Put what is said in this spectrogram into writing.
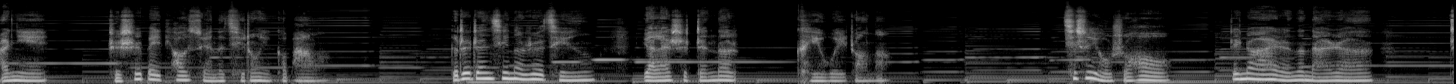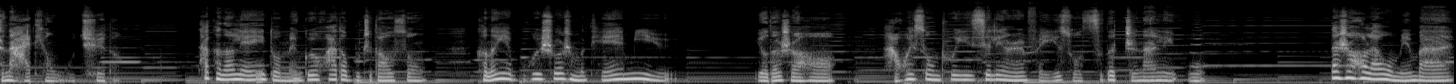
而你只是被挑选的其中一个罢了。隔着真心的热情，原来是真的可以伪装的。其实有时候，真正爱人的男人真的还挺无趣的。他可能连一朵玫瑰花都不知道送，可能也不会说什么甜言蜜语，有的时候。还会送出一些令人匪夷所思的直男礼物，但是后来我明白，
